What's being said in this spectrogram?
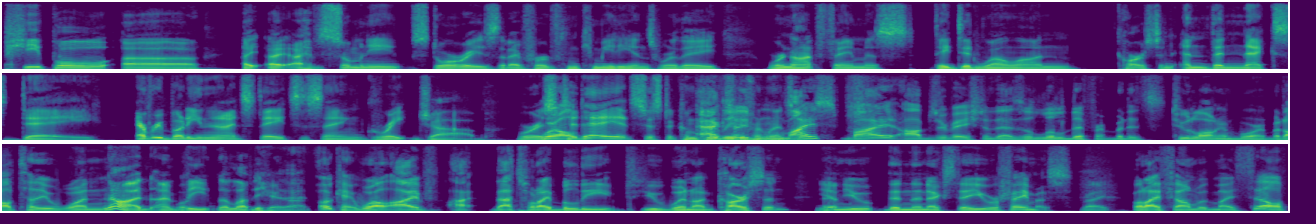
people, uh, I, I have so many stories that I've heard from comedians where they were not famous, they did well on Carson, and the next day. Everybody in the United States is saying "great job," whereas Well, today it's just a completely Actually, different my landscape. my observation of that is a little different, but it's too long and boring. But I'll tell you one. No, I'd, I'd, be, I'd love to hear that. Okay. Well, I've I, that's what I believed. You went on Carson, Yep. and you then the next day you were famous. Right. But I found with myself,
